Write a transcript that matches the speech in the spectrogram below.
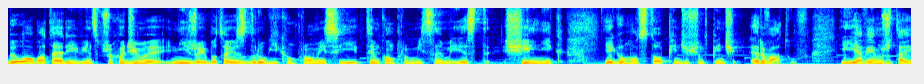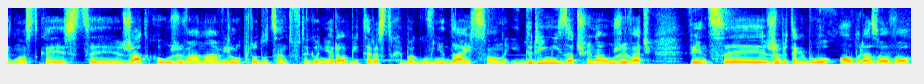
Było o baterii, więc przechodzimy niżej, bo to jest drugi kompromis i tym kompromisem jest silnik. Jego moc to 55 erwatów. I ja wiem, że ta jednostka jest y, rzadko używana, wielu producentów tego nie robi. Teraz to chyba głównie Dyson i Dreamy zaczyna używać, więc y, żeby tak było obrazowo,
